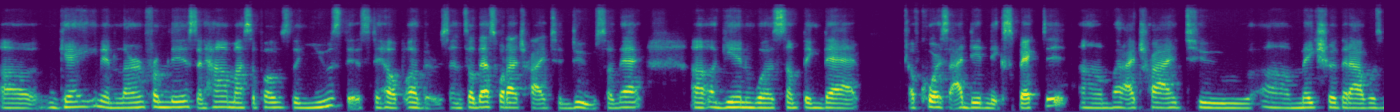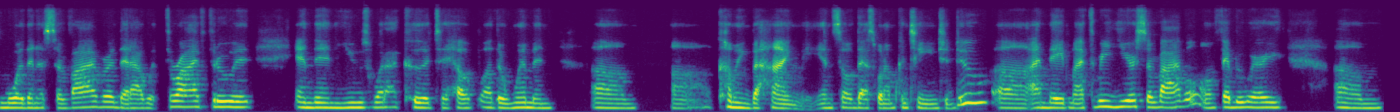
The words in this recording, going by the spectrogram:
uh, gain and learn from this, and how am I supposed to use this to help others? And so that's what I tried to do. So that uh, again was something that of course, I didn't expect it, um, but I tried to um, make sure that I was more than a survivor, that I would thrive through it, and then use what I could to help other women um, uh, coming behind me. And so that's what I'm continuing to do. Uh, I made my three year survival on February um,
